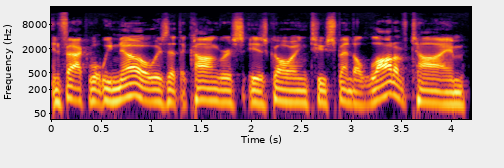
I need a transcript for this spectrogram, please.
In fact, what we know is that the Congress is going to spend a lot of time,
